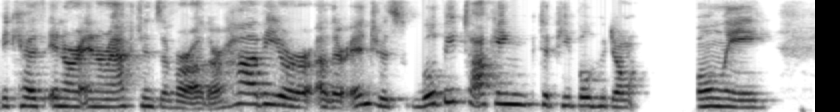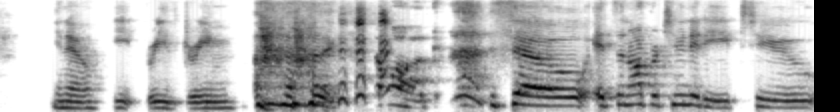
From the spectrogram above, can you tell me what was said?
because in our interactions of our other hobby or other interests, we'll be talking to people who don't only you know eat breathe dream so it's an opportunity to you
